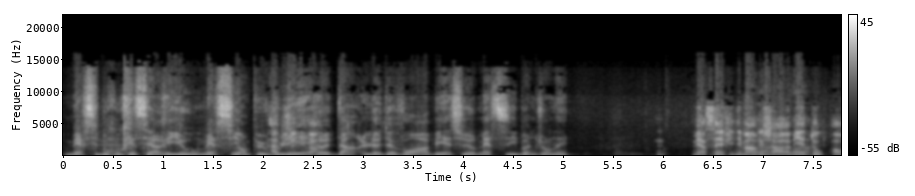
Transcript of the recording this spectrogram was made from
merci beaucoup, Christian Rio. Merci. On peut vous lire dans Le Devoir, bien sûr. Merci. Bonne journée. Merci infiniment, Richard. À bientôt. Au revoir.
